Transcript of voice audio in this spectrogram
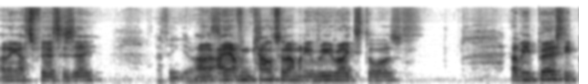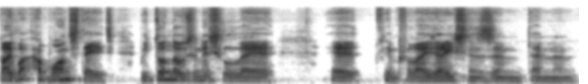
I think that's fair to say. I think you're. I, I haven't counted how many rewrites there was. I mean, personally, by at one stage, we'd done those initial uh, uh, improvisations and, and, and,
